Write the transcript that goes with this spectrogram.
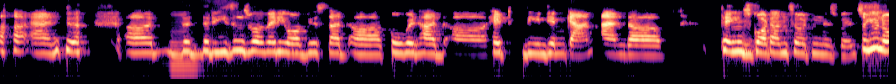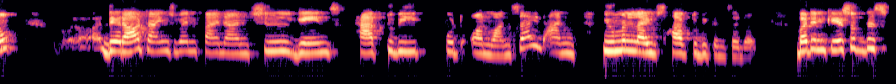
and mm. the the reasons were very obvious that uh, COVID had uh, hit the Indian camp and things got uncertain as well. So you know, there are times when financial gains have to be put on one side and human lives have to be considered but in case of this,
